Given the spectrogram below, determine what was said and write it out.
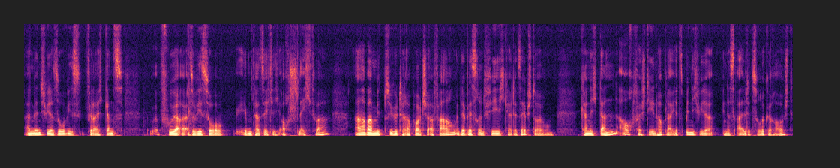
ein Mensch wieder so, wie es vielleicht ganz früher, also wie es so eben tatsächlich auch schlecht war, aber mit psychotherapeutischer Erfahrung und der besseren Fähigkeit der Selbststeuerung kann ich dann auch verstehen, hoppla, jetzt bin ich wieder in das Alte zurückgerauscht,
